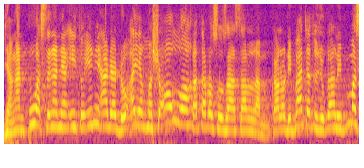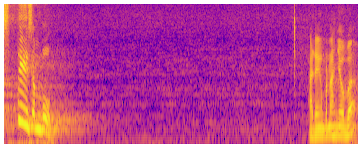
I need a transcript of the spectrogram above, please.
Jangan puas dengan yang itu. Ini ada doa yang masya Allah kata Rasulullah SAW. Kalau dibaca tujuh kali mesti sembuh. Ada yang pernah nyoba?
